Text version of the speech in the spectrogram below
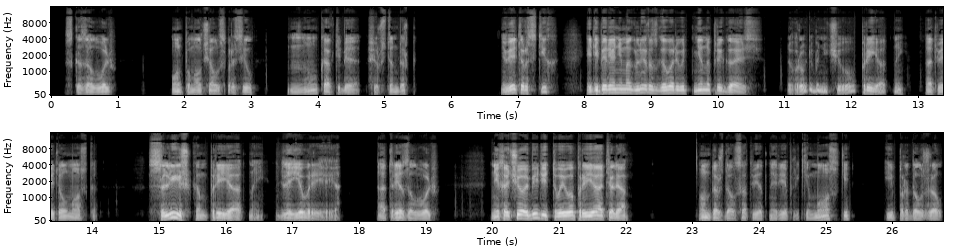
— сказал Вольф. Он помолчал и спросил, — Ну, как тебе, Фюрстенберг? Ветер стих, и теперь они могли разговаривать, не напрягаясь. — Вроде бы ничего, приятный, — ответил Моска. — Слишком приятный для еврея, — отрезал Вольф. — Не хочу обидеть твоего приятеля. Он дождался ответной реплики Моски и продолжал.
